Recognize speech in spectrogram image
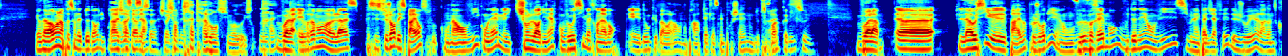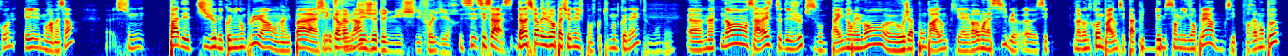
Et on a vraiment l'impression d'être dedans du coup. Ah, ça. ça. Ils sont très très bons Simogo. Ils sont Mm. très. Voilà, très et vraiment euh, là, c'est ce genre d'expérience qu'on a envie, qu'on aime et qui change de l'ordinaire, qu'on veut aussi mettre en avant. Et donc, bah voilà, on en parlera peut-être la semaine prochaine ou deux, trois. Ouais, coming soon. Voilà. Euh, là aussi, euh, par exemple, aujourd'hui, on veut vraiment vous donner envie, si vous n'avez pas déjà fait, de jouer à Dragon's Crown et Muramasa. Euh, sont pas des petits jeux méconnus non plus, hein, on n'en est pas C'est quand même des jeux de niche, il faut le dire. C'est ça. Dans la sphère des joueurs passionnés, je pense que tout le monde connaît. Tout le monde. ouais. Euh, maintenant, ça reste des jeux qui se vendent pas énormément. Euh, au Japon, par exemple, qui est vraiment la cible, euh, c'est Dragon's Crown, par exemple, c'est pas plus de 200 000 exemplaires, donc c'est vraiment peu.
